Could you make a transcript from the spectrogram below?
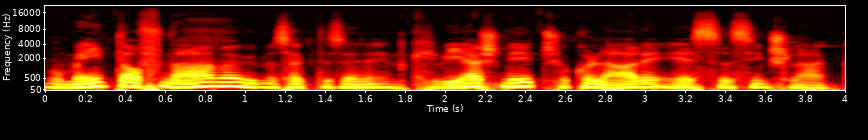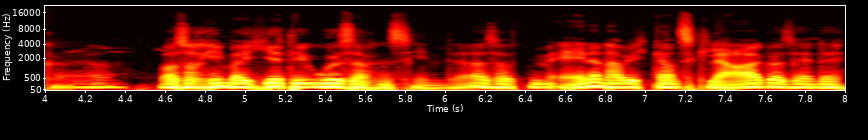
Momentaufnahme, wie man sagt, das ist ein Querschnitt, Schokoladeesser sind schlanker. Ja. Was auch immer hier die Ursachen sind. Ja. Also dem einen habe ich ganz klar quasi eine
